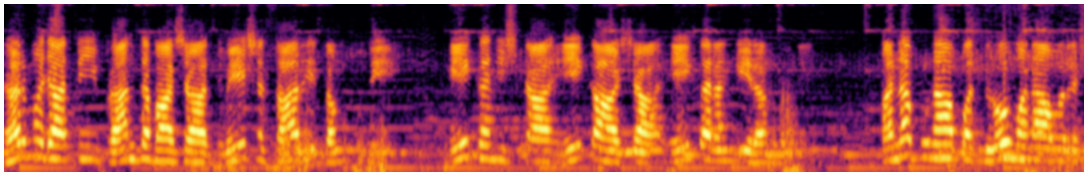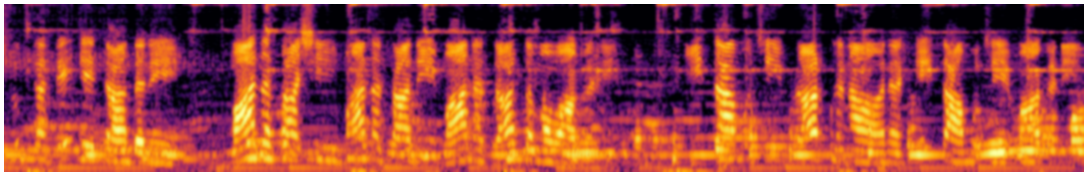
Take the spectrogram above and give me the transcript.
धर्म जाती प्रांत भाषा द्वेष सारे संपुदे एक निष्ठा एक आशा एक रंगी रंगते। अन पत्रो मनावर शुद्ध तेजे चांदने मानसाशी मानसाने मानसा समवागणे। ही तामुची प्रार्थना अन हे तामुचे मागणे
